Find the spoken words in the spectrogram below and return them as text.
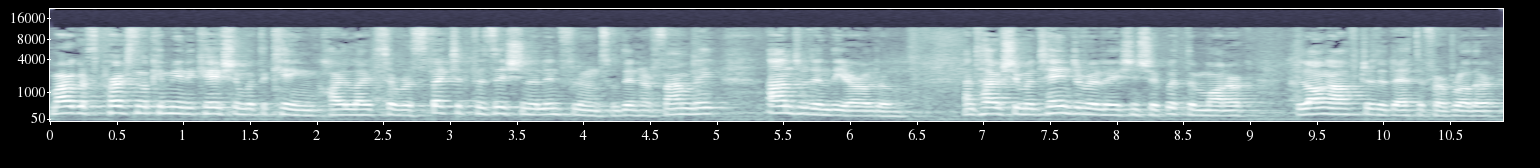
Margaret's personal communication with the king highlights her respected position and influence within her family and within the earldom, and how she maintained a relationship with the monarch long after the death of her brother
